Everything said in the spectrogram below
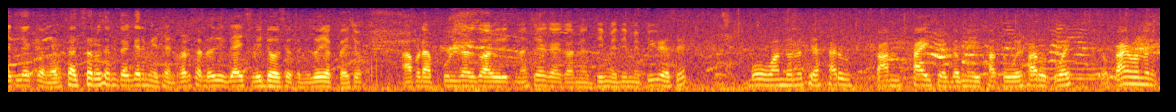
એટલે કે વરસાદ શરૂ છે ને તો ગરમી થાય વરસાદ હજી ગાઈસ વીધો છે, તમે જોઈ શકતા છો આપણા ફૂલદાર તો આવી રીતના છે, કંઈક અને ધીમે ધીમે પીવે છે. બહુ વાંધો નથી, સારું કામ થાય છે, ગમે એ થતું હોય, સારું તો હોય. તો કાંઈ વાંધો નહીં.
